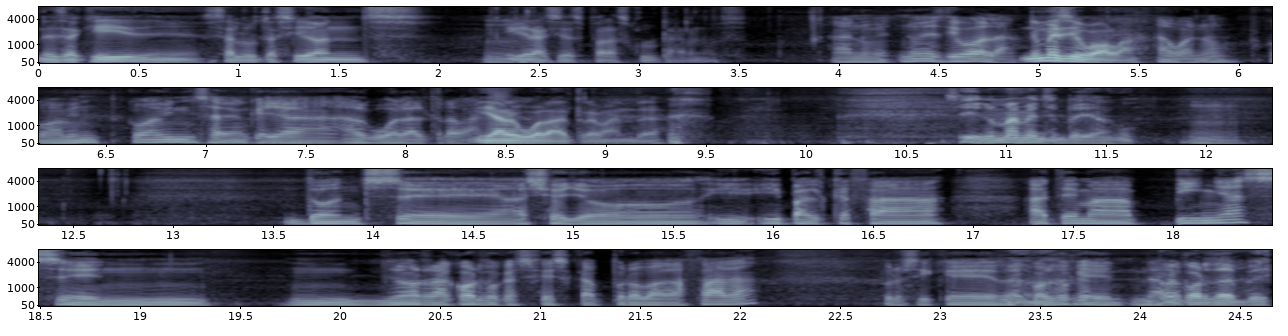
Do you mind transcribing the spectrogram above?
Des d'aquí, salutacions Mm. i gràcies per escoltar-nos. Ah, només, només diu hola? Només diu hola. Ah, bueno, com a, mínim, com a mínim sabem que hi ha algú a l'altra banda. Hi ha algú a l'altra banda. Sí, normalment sempre hi ha algú. Mm. Doncs eh, això jo, i, i pel que fa a tema pinyes, eh, no recordo que es fes cap prova agafada, però sí que recordo que anava, Recorda't bé.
